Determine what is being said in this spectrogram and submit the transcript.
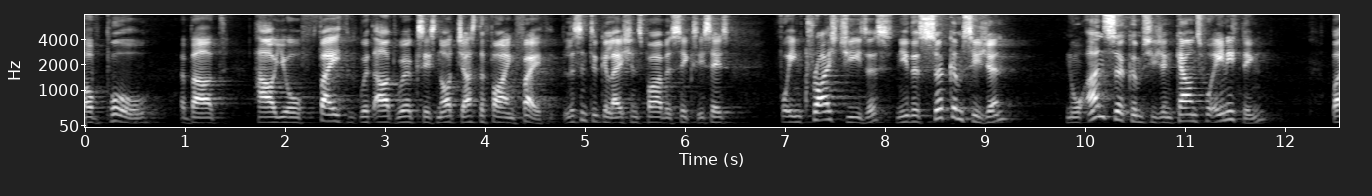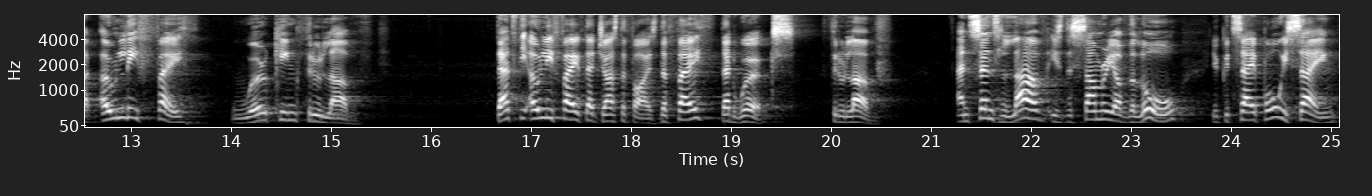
of Paul about how your faith without works is not justifying faith. Listen to Galatians 5 verse 6. He says, For in Christ Jesus, neither circumcision nor uncircumcision counts for anything, but only faith working through love. That's the only faith that justifies, the faith that works through love. And since love is the summary of the law, you could say Paul is saying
